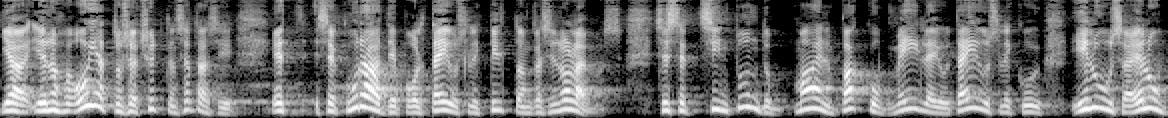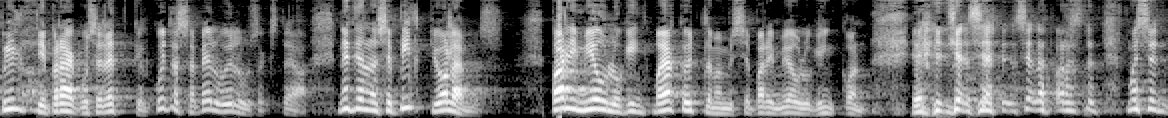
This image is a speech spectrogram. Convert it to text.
ja, ja noh, hoiatuseks ütlen sedasi, et see kuradi poolt täiuslik pilt on ka siin olemas. sest et siin tundub, maailm pakub meile ju täiuslikku ilusa elupilti praegusel hetkel, kuidas saab elu ilusaks teha. Nendel on see pilt ju olemas parim jõulukink, ma ei hakka ütlema, mis see parim jõulukink on. ja see, sellepärast, et ma ütlesin,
